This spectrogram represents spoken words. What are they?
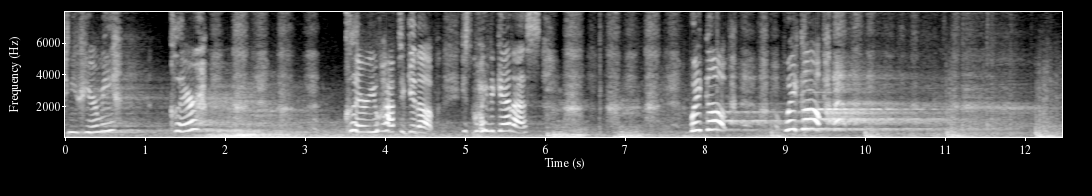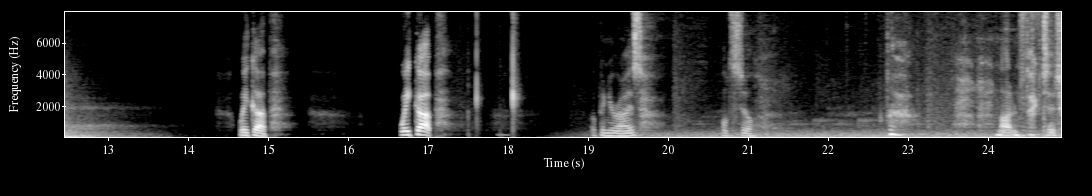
Can you hear me? Claire? Claire, you have to get up. He's going to get us. Wake up! Wake up! Wake up. Wake up. Open your eyes. Hold still. Not infected.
